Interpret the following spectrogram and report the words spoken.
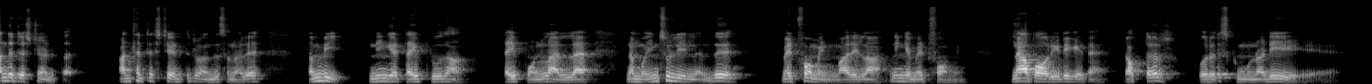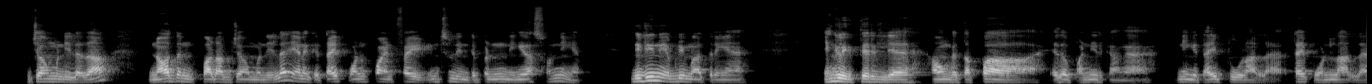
அந்த டெஸ்ட்டும் எடுத்தார். அந்த டெஸ்ட் எடுத்துட்டு வந்து சொன்னாரு தம்பி நீங்க டைப் டூ தான். டைப் ஒன்லாம் இல்லை. நம்ம இன்சுலின்ல இருந்து மெட்ஃபார்மின் மாறிடலாம். நீங்க மெட்ஃபார்மின் நான் அப்போ அவர்கிட்ட கேட்டேன் டாக்டர் ஒரு டெஸ்ட்க்கு முன்னாடி ஜெர்மனில தான் நார்தர்ன் பார்ட் ஆஃப் ஜெர்மனில எனக்கு type one point five insulin depend நீங்க தான் சொன்னீங்க. திடீர்னு எப்படி மாத்துறீங்க? எங்களுக்கு தெரியல. அவங்க தப்பா ஏதோ பண்ணியிருக்காங்க நீங்க டைப் டூலாம் இல்லை. டைப் ஒன்லாம் இல்லை.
